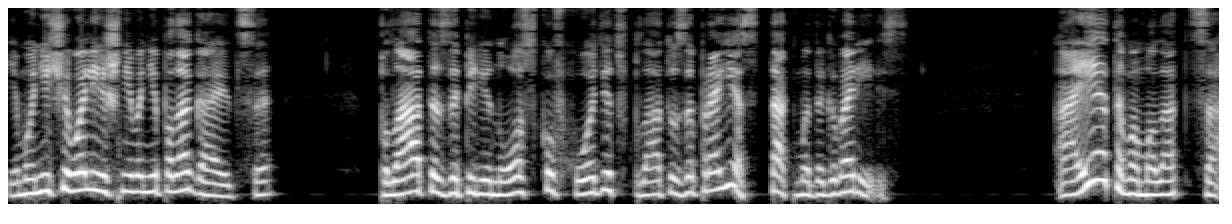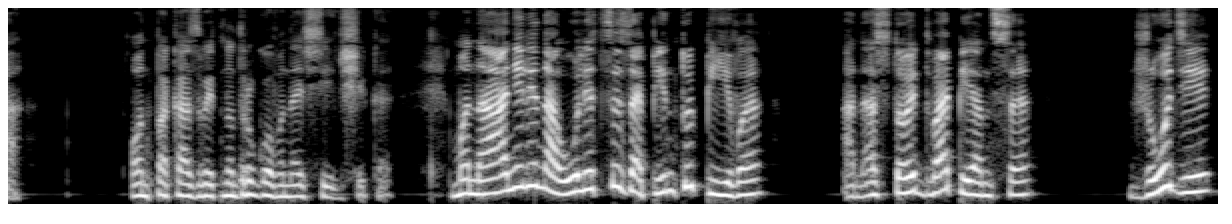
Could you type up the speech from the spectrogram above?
Ему ничего лишнего не полагается. — Плата за переноску входит в плату за проезд, так мы договорились. А этого молодца, он показывает на другого носильщика, мы наняли на улице за пинту пива. Она стоит два пенса. Джуди,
